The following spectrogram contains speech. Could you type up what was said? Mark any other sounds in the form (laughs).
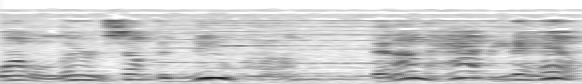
want to learn something new, huh? Then I'm happy to help.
